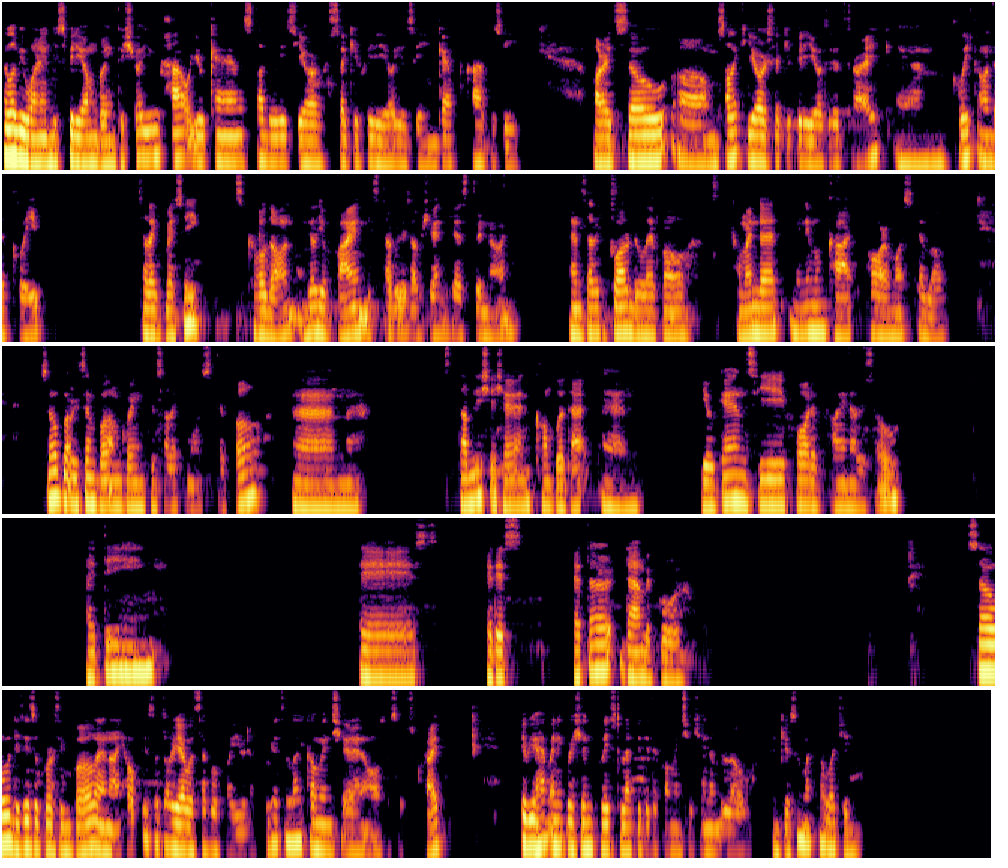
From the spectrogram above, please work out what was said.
Hello everyone, in this video I'm going to show you how you can stabilize your secure video using CapCut PC. Alright, so um, select your secure video to the right and click on the clip. Select basic, scroll down until you find the stabilize option, just turn on and select for the level recommended, minimum cut or most stable. So for example, I'm going to select most stable and stabilization completed and you can see for the final result. I think is it is better than before. So this is super simple and I hope this tutorial was helpful for you. Don't forget to like, comment, share and also subscribe. If you have any question, please leave it in the comment section down below. Thank you so much for watching.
